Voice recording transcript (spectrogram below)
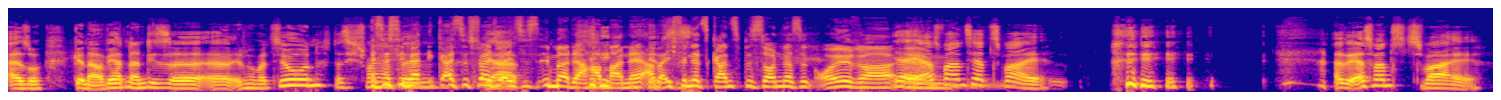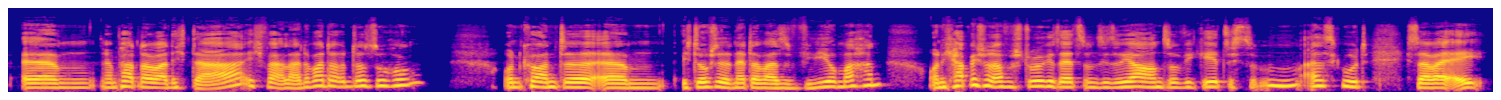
Also, genau, wir hatten dann diese äh, Information, dass ich schwanger Es ist, immer, bin. es, ist, also, ja. es ist immer der Hammer, ne? Aber Es ich finde ist- jetzt ganz besonders in eurer. Ja, erst ähm, waren es ja zwei. also erst waren es zwei. Ähm, mein Partner war nicht da. Ich war alleine bei der Untersuchung und konnte, ähm, ich durfte netterweise ein Video machen und ich habe mich schon auf den Stuhl gesetzt und sie so, ja und so, wie geht's? Ich so, mm, alles gut. Ich so, aber ey,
